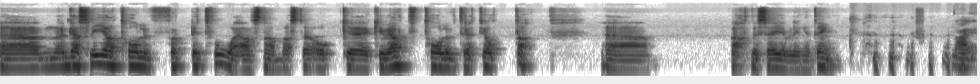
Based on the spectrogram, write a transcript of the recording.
Uh, Gasly har 12.42 är hans snabbaste och uh, Q1 12.38. Uh, ah, det säger väl ingenting. Nej.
